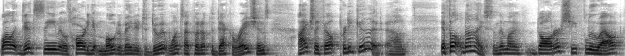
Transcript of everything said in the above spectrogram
while it did seem it was hard to get motivated to do it, once I put up the decorations, I actually felt pretty good. Um, it felt nice. And then my daughter, she flew out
